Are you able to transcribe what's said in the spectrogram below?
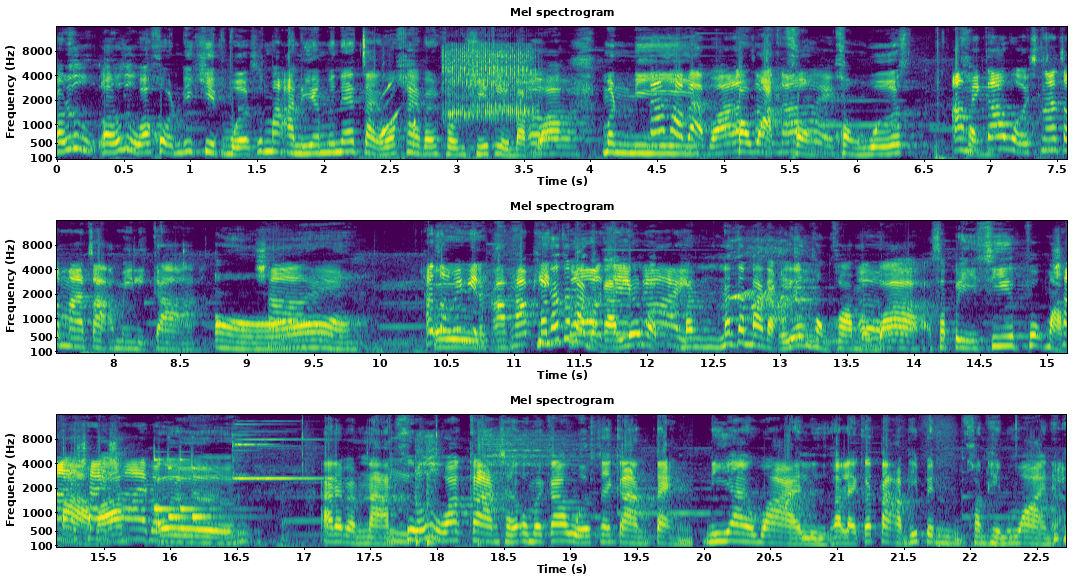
เรารู้สึกเรารู้สึกว่าคนที่คิดเวิร์สขึ้นมาอันนี้ยังไม่แน่ใจว่าใครเป็นคนคิดหรือแบบว่าเออมันมีน่าจะแบบว่าประวัติของจำได้ ของเวิร์ส อเมริกาเวิร์สน่าจะมาจากอเมริกา อ๋อใช่ ถ้าจะไม่ผิดนะคะถ้าผิมัดนน่าจะมาจากการเรื่องแบบแจ้ได้มันน่าจะมาจากเรื่องของความแบบเออว่าสปีชีส์พวกหมาป่าใช่วะใช่ประมาณนั้นเอออะไรแบบนั้น คือรู้สึกว่าการใช้โอเมก้าเวิร์สในการแต่งนิยายวายหรืออะไรก็ตามที่เป็นคอนเทนต์วายเนี่ย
